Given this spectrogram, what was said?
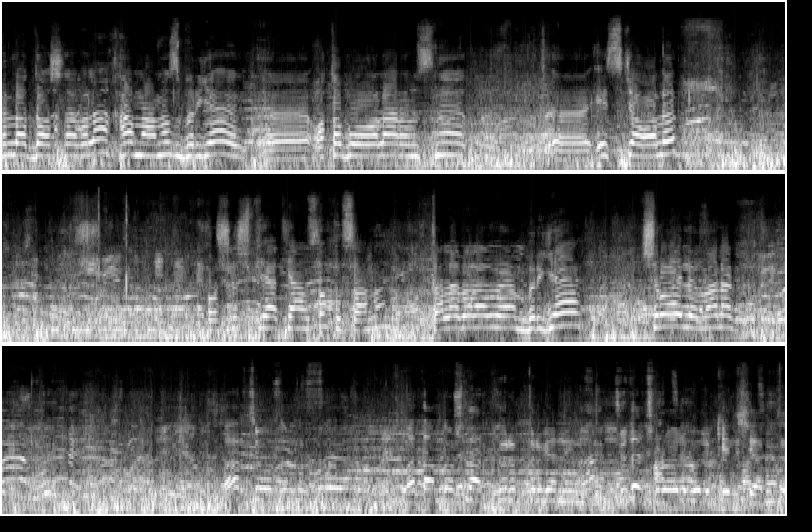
millatdoshlar bilan hammamiz birga e, ota bobolarimizni e, esga olib qo'shilishib kelayotganimizdan xursandman. Talabalar bilan birga chiroyli mana Barcha o'zimizni vatandoshlar ko'rib turganingizdek juda chiroyli bo'lib kelishyapti.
